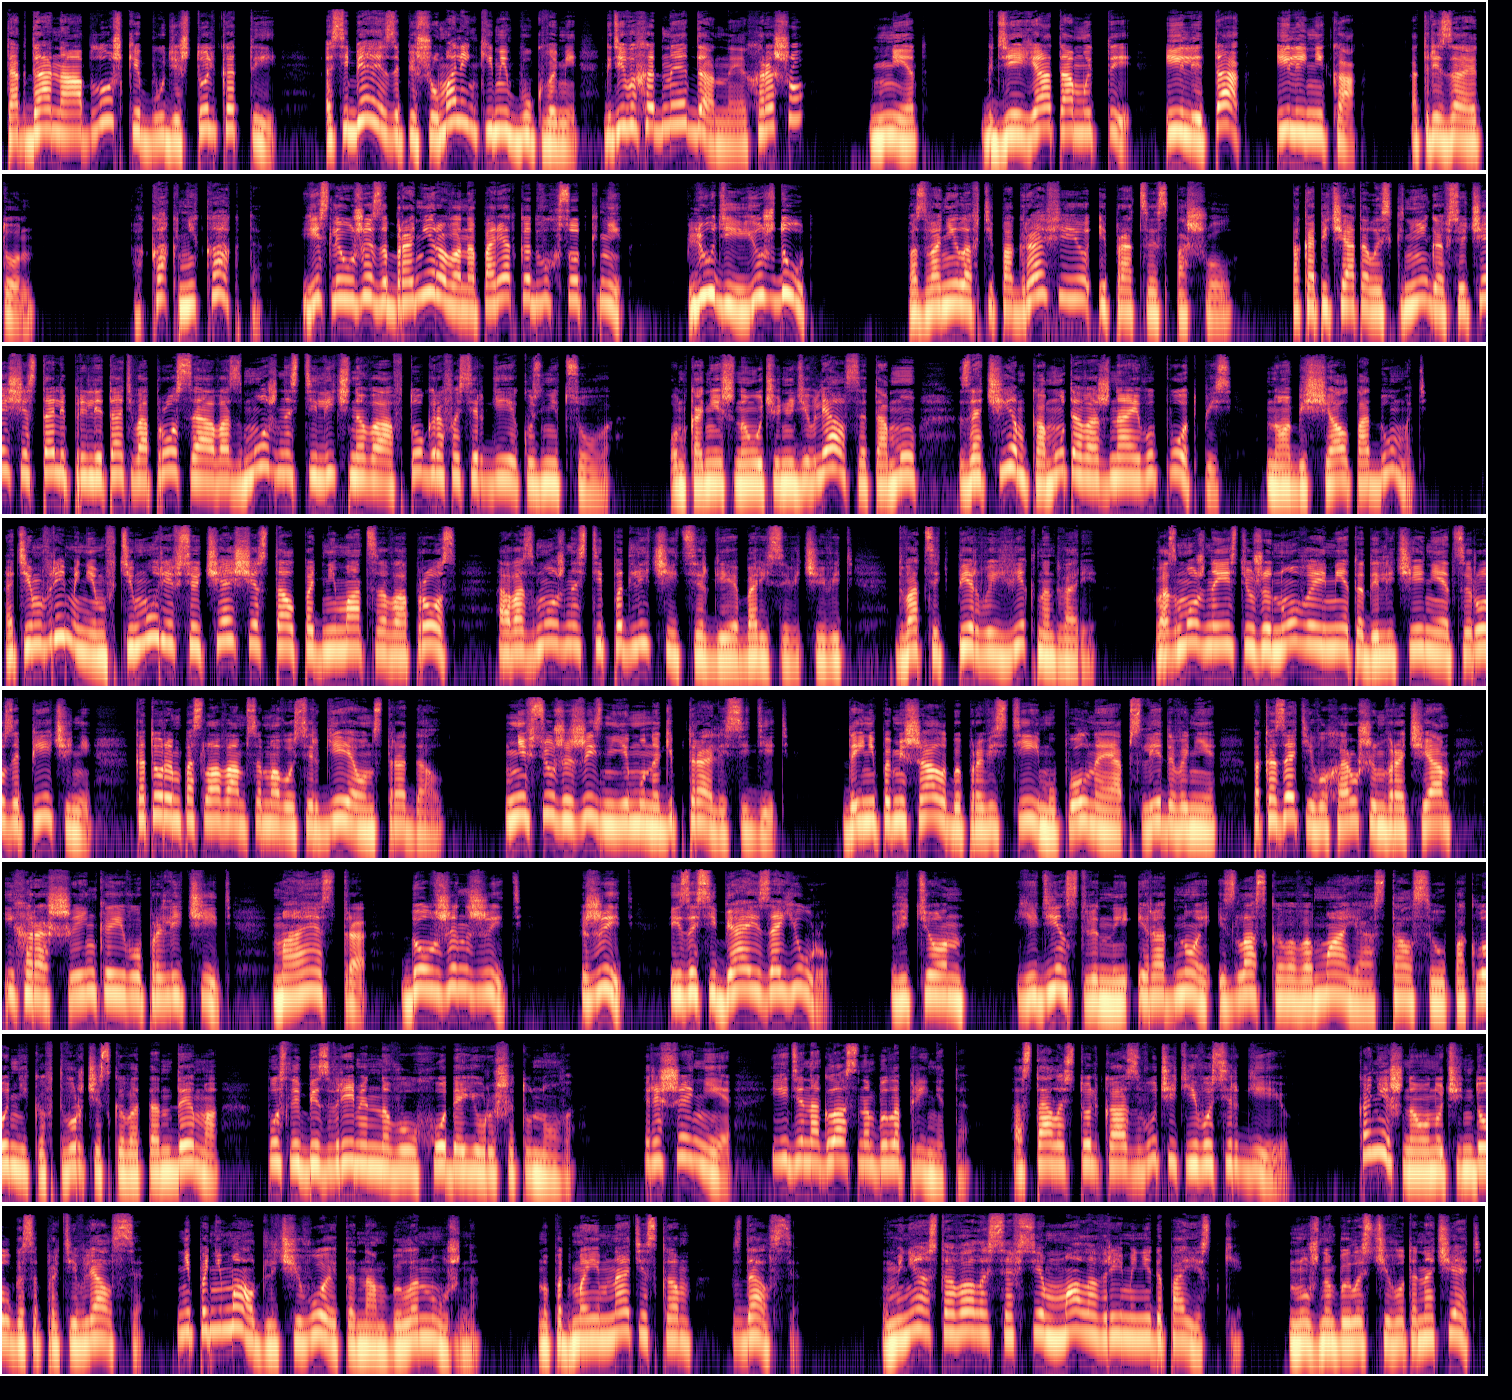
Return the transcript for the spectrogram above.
Тогда на обложке будешь только ты, а себя я запишу маленькими буквами, где выходные данные, хорошо? Нет. Где я, там и ты. Или так, или никак, отрезает он. А как никак-то? Если уже забронировано порядка двухсот книг, Люди ее ждут. Позвонила в типографию, и процесс пошел. Пока печаталась книга, все чаще стали прилетать вопросы о возможности личного автографа Сергея Кузнецова. Он, конечно, очень удивлялся тому, зачем кому-то важна его подпись, но обещал подумать. А тем временем в Тимуре все чаще стал подниматься вопрос о возможности подлечить Сергея Борисовича, ведь 21 век на дворе. Возможно, есть уже новые методы лечения цирроза печени, которым, по словам самого Сергея, он страдал. Не всю же жизнь ему на гиптрале сидеть. Да и не помешало бы провести ему полное обследование, показать его хорошим врачам и хорошенько его пролечить. Маэстро должен жить. Жить и за себя, и за Юру. Ведь он единственный и родной из ласкового мая остался у поклонников творческого тандема после безвременного ухода Юры Шатунова. Решение единогласно было принято. Осталось только озвучить его Сергею. Конечно, он очень долго сопротивлялся, не понимал, для чего это нам было нужно. Но под моим натиском сдался. У меня оставалось совсем мало времени до поездки. Нужно было с чего-то начать.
